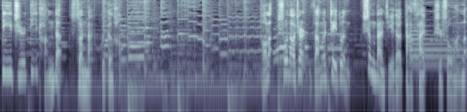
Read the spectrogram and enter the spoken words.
低脂低糖的酸奶会更好。好了，说到这儿，咱们这顿圣诞节的大餐是说完了。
